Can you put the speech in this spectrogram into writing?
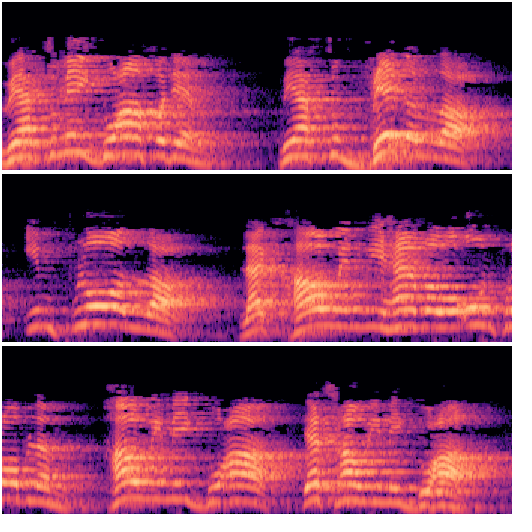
We have to make dua for them. We have to beg Allah, implore Allah. Like how when we have our own problem, how we make dua, that's how we make dua.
